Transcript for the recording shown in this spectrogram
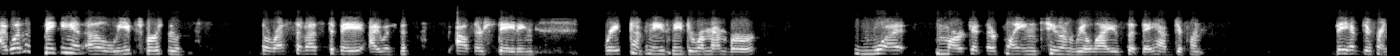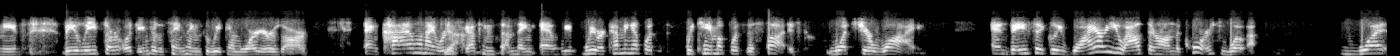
I wasn't making it an elites versus the rest of us debate. I was just out there stating race companies need to remember what market they're playing to and realize that they have different they have different needs. The elites aren't looking for the same things the weekend warriors are. And Kyle and I were yeah. discussing something and we, we were coming up with we came up with this thought is what's your why? And basically why are you out there on the course? What what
